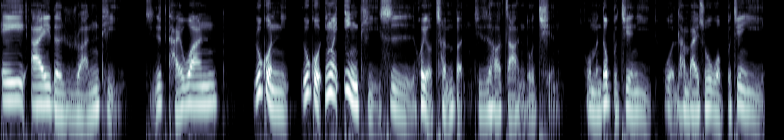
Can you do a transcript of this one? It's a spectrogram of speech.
AI 的软体，其实台湾，如果你如果因为硬体是会有成本，其实要砸很多钱，我们都不建议。我坦白说，我不建议，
